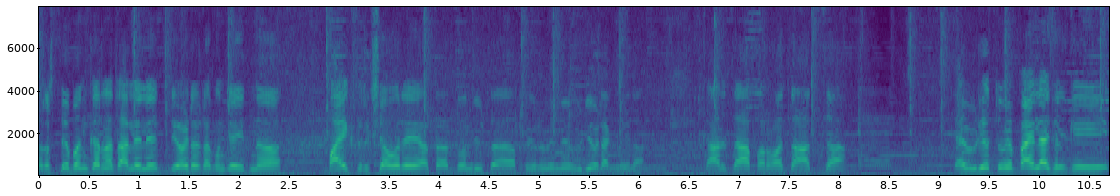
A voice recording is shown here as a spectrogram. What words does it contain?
रस्ते बंद करण्यात आलेले आहेत. डिवायडर टाकून जे इथनं बाईक्स रिक्षा वगैरे आता दोन दिवसापूर्वी मी व्हिडिओ टाकलेला. कालचा परवाचा आजचा. त्या व्हिडिओत तुम्ही पाहिला असेल की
